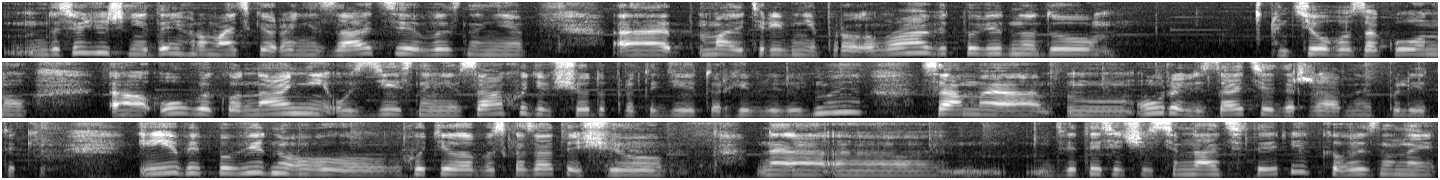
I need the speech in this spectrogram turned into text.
На сьогоднішній день громадські організації визнані е, мають рівні права відповідно до Цього закону е, у виконанні у здійсненні заходів щодо протидії торгівлі людьми саме у реалізації державної політики. І відповідно хотіла би сказати, що на е, 2017 рік визнаний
